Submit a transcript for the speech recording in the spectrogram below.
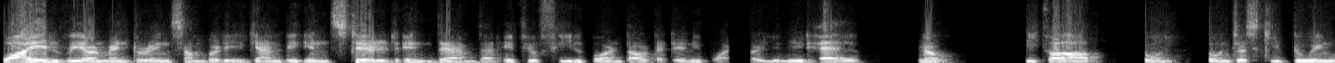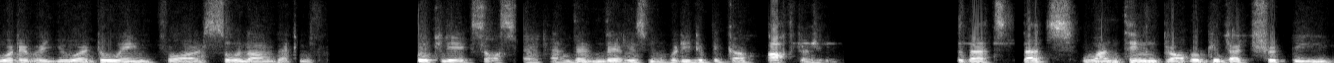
while we are mentoring somebody can be instilled in them that if you feel burnt out at any point or you need help you know speak up don't don't just keep doing whatever you are doing for so long that you're totally exhausted and then there is nobody to pick up after you so that's that's one thing probably that should be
